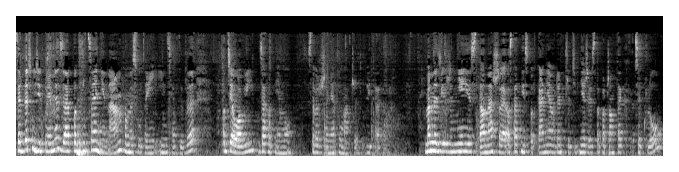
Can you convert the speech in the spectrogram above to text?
Serdecznie dziękujemy za podrzucenie nam pomysłu tej inicjatywy oddziałowi zachodniemu Stowarzyszenia Tłumaczy Literatury. Mam nadzieję, że nie jest to nasze ostatnie spotkanie, a wręcz przeciwnie, że jest to początek cyklu.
